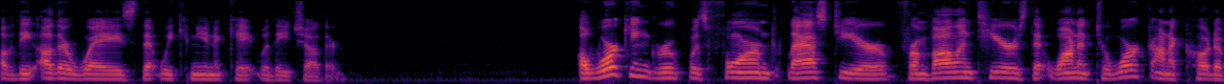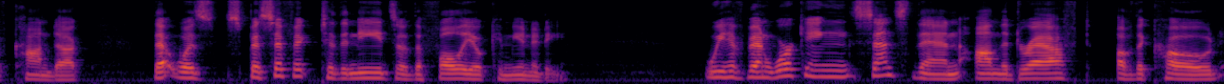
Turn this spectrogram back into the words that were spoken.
of the other ways that we communicate with each other. A working group was formed last year from volunteers that wanted to work on a code of conduct that was specific to the needs of the folio community. We have been working since then on the draft of the code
